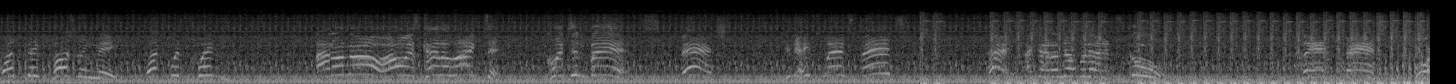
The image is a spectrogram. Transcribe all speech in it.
One thing puzzling me. What's with Quentin? I don't know. I always kind of liked it. Quentin Vance. Vance? Your name's Lance Vance? Hey, I got enough of that at school. Lance Vance, poor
